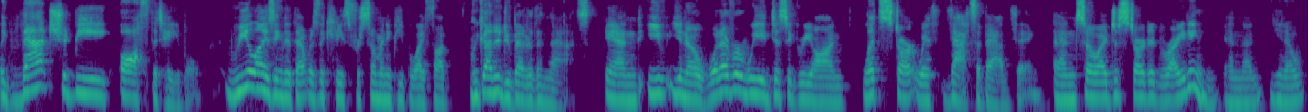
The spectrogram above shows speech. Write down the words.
Like that should be off the table realizing that that was the case for so many people i thought we got to do better than that and you know whatever we disagree on let's start with that's a bad thing and so i just started writing and then you know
